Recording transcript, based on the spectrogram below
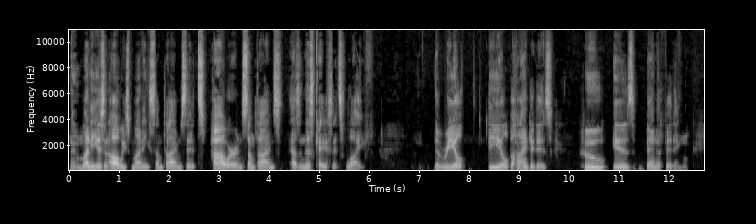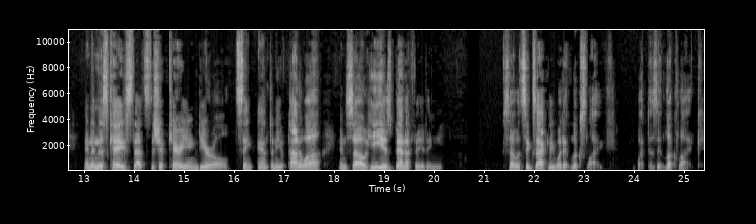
money isn't always money. Sometimes it's power and sometimes, as in this case, it's life the real deal behind it is who is benefiting. And in this case, that's the ship carrying dear old St. Anthony of Padua, and so he is benefiting. So it's exactly what it looks like. What does it look like?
